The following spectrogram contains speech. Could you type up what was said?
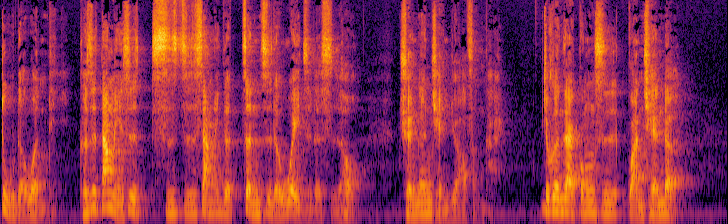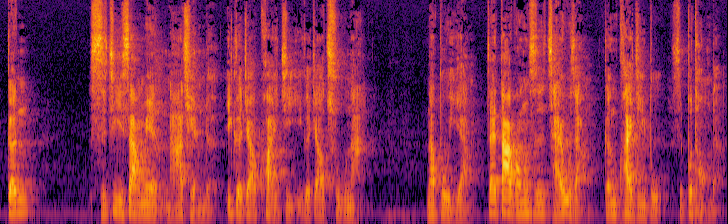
度的问题。可是当你是实质上一个政治的位置的时候，权跟钱就要分开，就跟在公司管钱的跟。实际上面拿钱的一个叫会计，一个叫出纳，那不一样。在大公司，财务长跟会计部是不同的，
